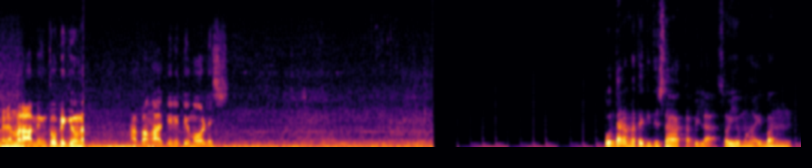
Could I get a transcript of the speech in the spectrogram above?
Alam, maraming tubig yung habang uh, dinidemolish. Punta naman tayo dito sa kabila. So yung mga ibang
